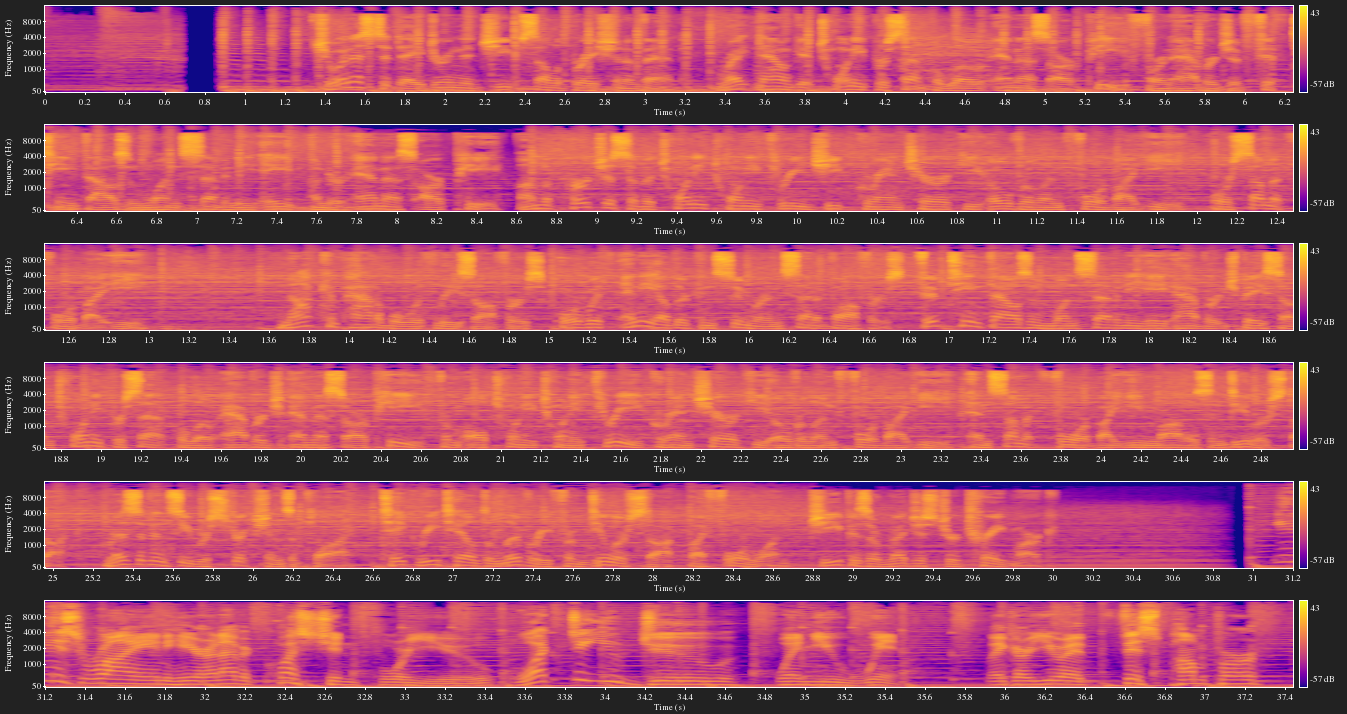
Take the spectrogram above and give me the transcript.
Join us today during the Jeep Celebration event. Right now, get 20% below MSRP for an average of 15178 under MSRP on the purchase of a 2023 Jeep Grand Cherokee Overland 4xE or Summit 4xE. Not compatible with lease offers or with any other consumer incentive offers. 15,178 average based on 20% below average MSRP from all 2023 Grand Cherokee Overland 4xE and Summit 4xE models in dealer stock. Residency restrictions apply. Take retail delivery from dealer stock by 4 1. Jeep is a registered trademark. It is Ryan here, and I have a question for you. What do you do when you win? Like, are you a fist pumper?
